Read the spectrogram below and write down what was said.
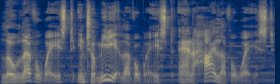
low level waste, intermediate level waste, and high level waste.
